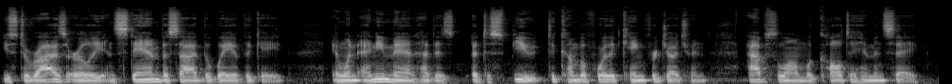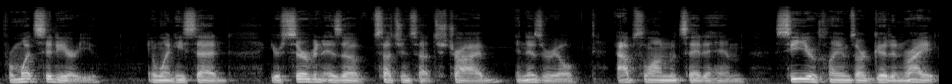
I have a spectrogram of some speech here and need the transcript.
used to rise early and stand beside the way of the gate. And when any man had a dispute to come before the king for judgment, Absalom would call to him and say, From what city are you? And when he said, Your servant is of such and such tribe in Israel, Absalom would say to him, See, your claims are good and right,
